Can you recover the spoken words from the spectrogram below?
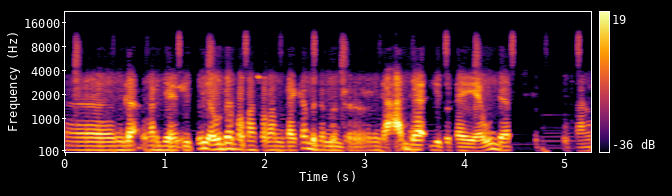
eh, nggak ngerjain itu ya udah pemasukan mereka bener-bener nggak ada gitu. Kayak ya udah tukang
